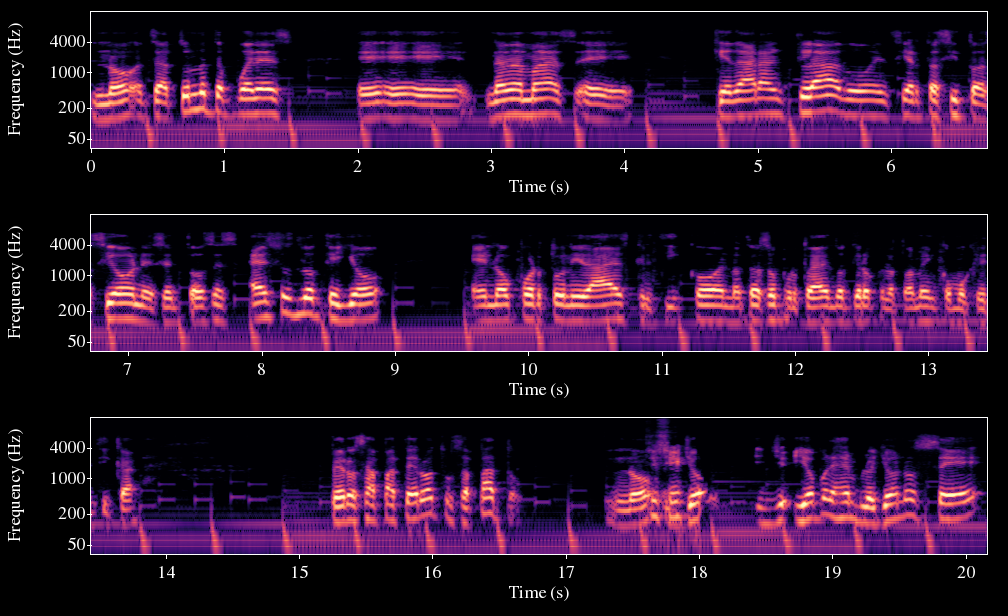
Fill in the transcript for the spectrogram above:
¿no? O sea, tú no te puedes eh, eh, nada más quedar anclado en ciertas situaciones, entonces eso es lo que yo en oportunidades critico, en otras oportunidades no quiero que lo tomen como crítica, pero zapatero a tu zapato, ¿no? Sí, sí. Yo, yo, yo, por ejemplo, yo no sé,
